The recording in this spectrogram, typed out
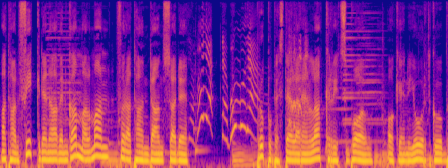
att han fick den av en gammal man för att han dansade. Proppo beställer en lakritsboll och en jordgubb.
